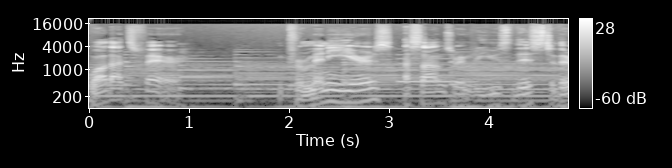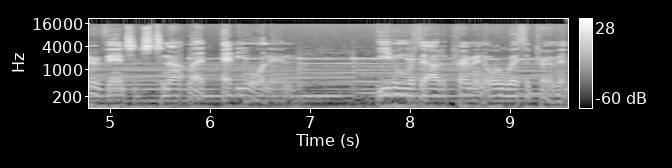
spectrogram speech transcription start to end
While that's fair, for many years, asylums were able to use this to their advantage to not let anyone in. Even without a permit or with a permit,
